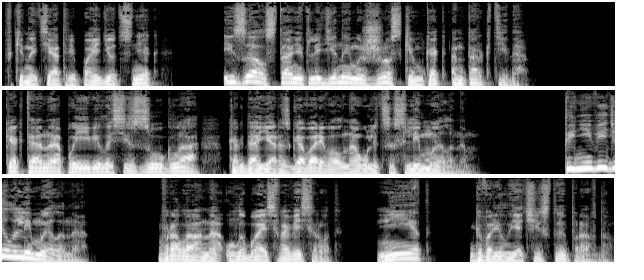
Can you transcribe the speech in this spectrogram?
в кинотеатре пойдет снег, и зал станет ледяным и жестким, как Антарктида. Как-то она появилась из-за угла, когда я разговаривал на улице с Ли Мелланом. «Ты не видел Ли Меллана?» — врала она, улыбаясь во весь рот. «Нет», — говорил я чистую правду.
